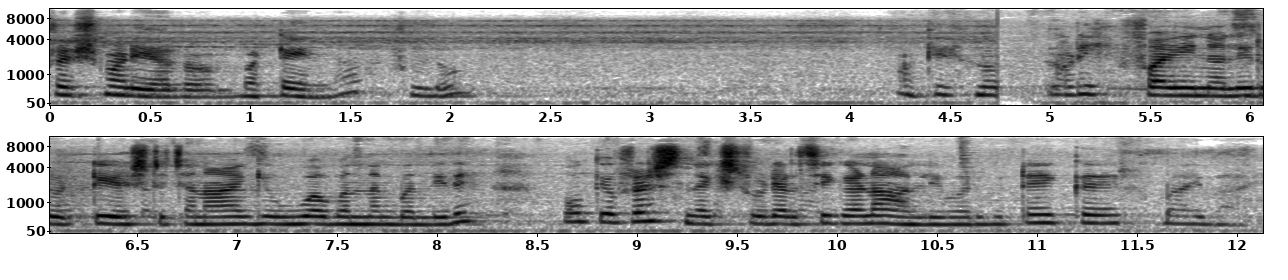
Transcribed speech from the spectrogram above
ಫ್ರೆಶ್ ಮಾಡಿ ಅದು ಬಟ್ಟೆಯಿಂದ ಫುಲ್ಲು ಓಕೆ ನೋಡಿ ಫೈನಲಿ ರೊಟ್ಟಿ ಎಷ್ಟು ಚೆನ್ನಾಗಿ ಹೂವು ಬಂದಂಗೆ ಬಂದಿದೆ. ಓಕೆ ಫ್ರೆಂಡ್ಸ್ ನೆಕ್ಸ್ಟ್ ವೀಡಿಯೋಲಿ ಸಿಗೋಣ. ಅಲ್ಲಿವರೆಗೂ ಟೇಕ್ ಕೇರ್ ಬಾಯ್ ಬಾಯ್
